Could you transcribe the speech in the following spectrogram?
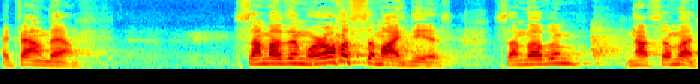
had found out. Some of them were awesome ideas, some of them, not so much.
